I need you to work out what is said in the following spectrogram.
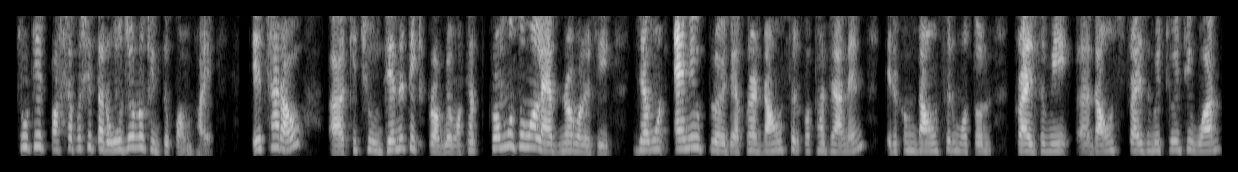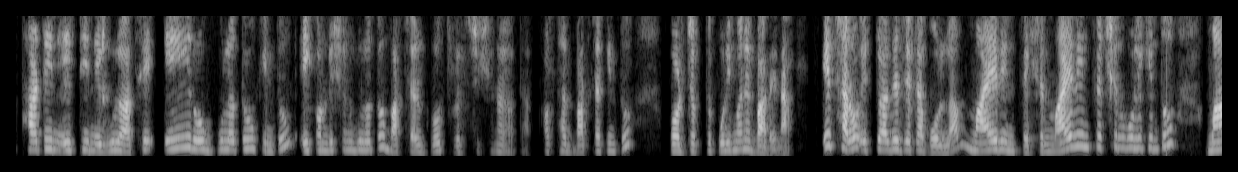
ত্রুটির পাশাপাশি তার ওজনও কিন্তু কম হয়। এছাড়াও কিছু জেনেটিক প্রবলেম অর্থাৎ ক্রোমোজোমাল অ্যাবনর্মালিটি যেমন অ্যানিউপ্লয়েডে আপনার ডাউন্স এর কথা জানেন, এরকম ডাউন্স এর মতন trisomy Downs trisomy twenty one thirteen eighteen এগুলো আছে। এই রোগগুলোতেও কিন্তু, এই কন্ডিশন গুলোতেও বাচ্চার গ্রোথ রেস্ট্রিকশন হয় অর্থাৎ বাচ্চা কিন্তু পর্যাপ্ত পরিমাণে বাড়ে না। এছাড়াও একটু আগে যেটা বললাম, মায়ের ইনফেকশন মায়ের ইনফেকশন গুলি কিন্তু মা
